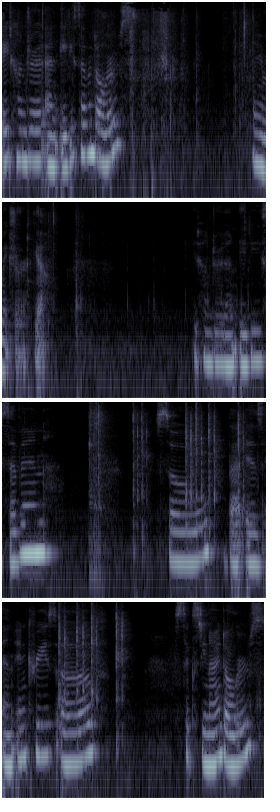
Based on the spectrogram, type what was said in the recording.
$887. Let me make sure. Yeah. 887. So that is an increase of $69.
